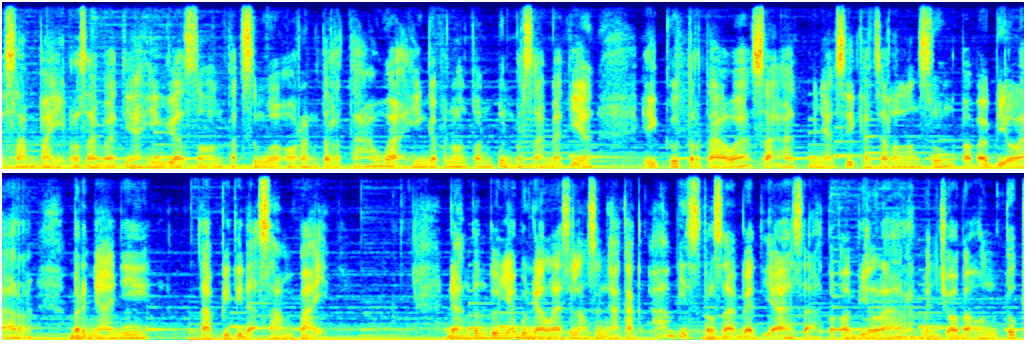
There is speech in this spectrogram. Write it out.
sampai persahabat ya Hingga sontak semua orang tertawa Hingga penonton pun bersahabat ya Ikut tertawa saat menyaksikan secara langsung Papa Bilar bernyanyi Tapi tidak sampai. Dan tentunya Bunda Lesti langsung ngakak abis persahabat ya Saat Papa Bilar mencoba untuk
